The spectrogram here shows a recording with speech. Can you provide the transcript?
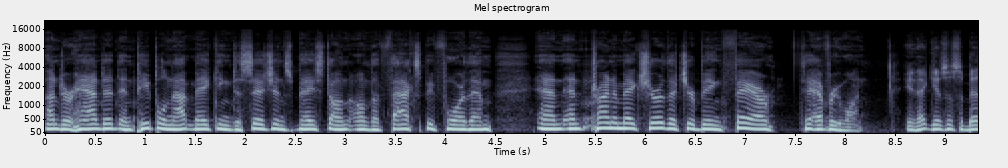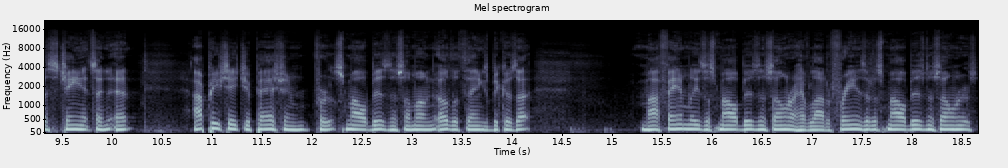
underhanded, and people not making decisions based on on the facts before them, and and trying to make sure that you're being fair to everyone. Yeah, that gives us the best chance. And uh, I appreciate your passion for small business, among other things, because I, my family is a small business owner. I have a lot of friends that are small business owners.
